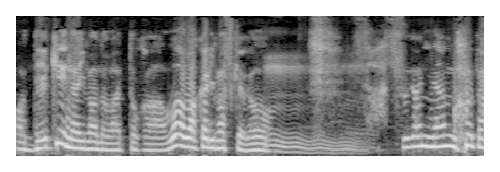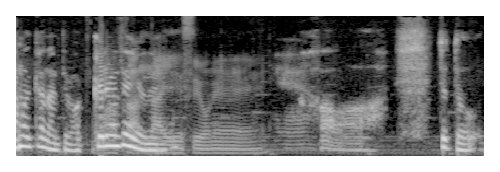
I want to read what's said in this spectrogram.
あ、でけえな、今のは、とかはわかりますけど、うんうんうんうんさすがに何号玉かなんてわかりませんよね。ないですよねはあ。ちょっと、鬼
